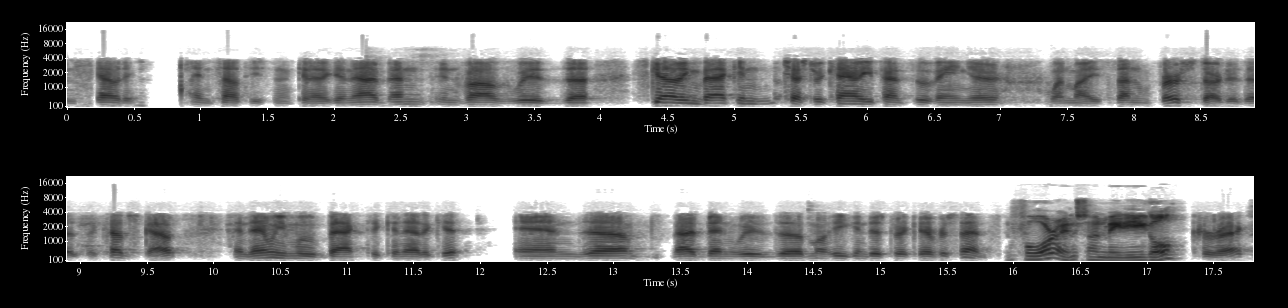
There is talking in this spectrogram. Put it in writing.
in scouting in southeastern Connecticut. And I've been involved with uh, scouting back in Chester County, Pennsylvania, when my son first started as a Cub Scout, and then we moved back to Connecticut. And uh, I've been with the Mohegan District ever since. Four, and son made Eagle, Correct.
